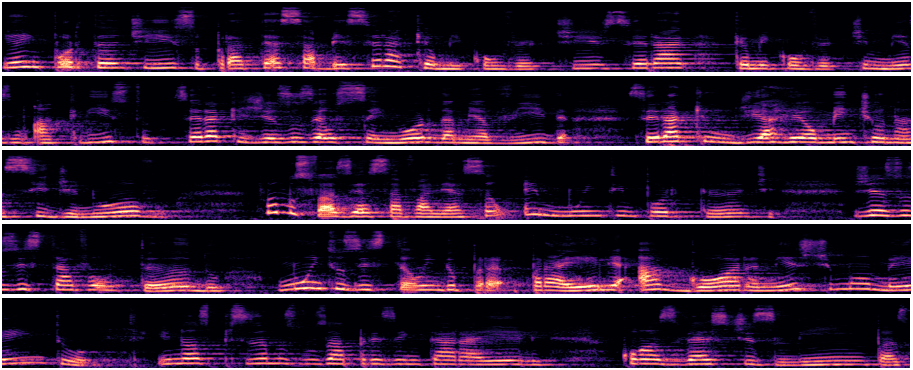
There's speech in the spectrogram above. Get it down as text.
E é importante isso para até saber: será que eu me converti? Será que eu me converti mesmo a Cristo? Será que Jesus é o Senhor da minha vida? Será que um dia realmente eu nasci de novo? Vamos fazer essa avaliação, é muito importante. Jesus está voltando, muitos estão indo para Ele agora, neste momento, e nós precisamos nos apresentar a Ele com as vestes limpas,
